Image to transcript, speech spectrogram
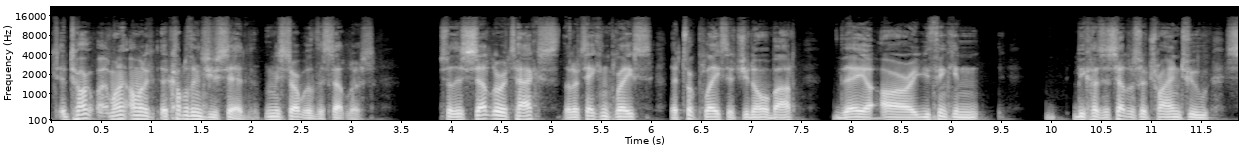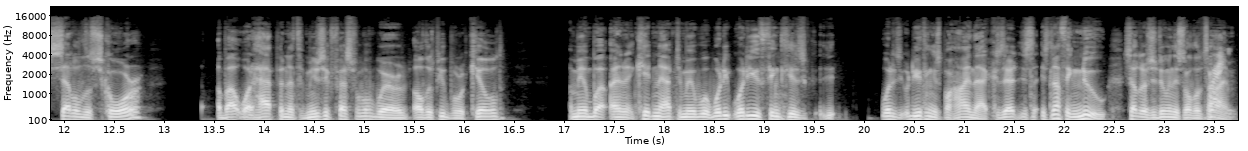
talk. I want, a couple of things you said. Let me start with the settlers. So the settler attacks that are taking place, that took place, that you know about, they are you thinking because the settlers are trying to settle the score about what happened at the music festival where all those people were killed? I mean, what and it kidnapped. I mean, what, what do, what do you think is what, is, what do you think is behind that? Because it's, it's, nothing new. Settlers are doing this all the time. Right.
